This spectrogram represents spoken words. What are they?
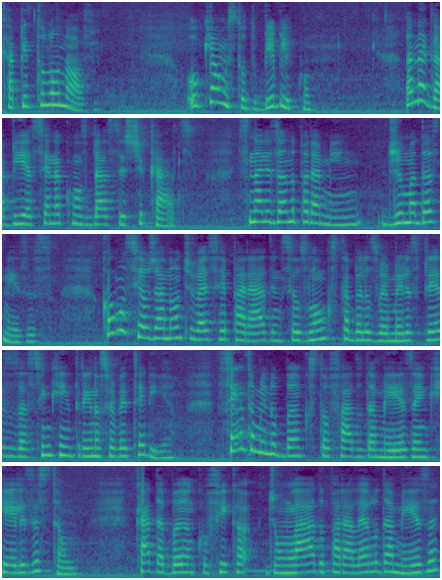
Capítulo 9 O que é um estudo bíblico? Ana Gabi acena com os braços esticados, sinalizando para mim de uma das mesas, como se eu já não tivesse reparado em seus longos cabelos vermelhos presos assim que entrei na sorveteria. Sento-me no banco estofado da mesa em que eles estão. Cada banco fica de um lado paralelo da mesa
